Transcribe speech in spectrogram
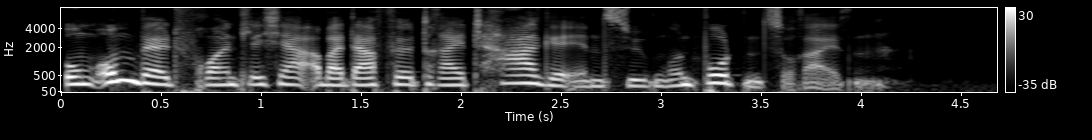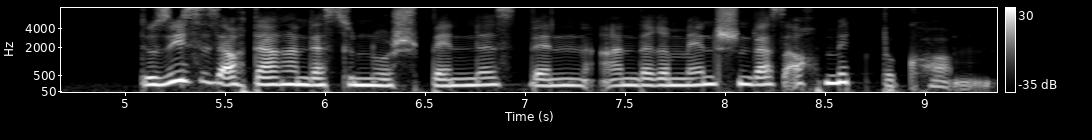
um umweltfreundlicher, aber dafür drei Tage in Zügen und Booten zu reisen. Du siehst es auch daran, dass du nur spendest, wenn andere Menschen das auch mitbekommen.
